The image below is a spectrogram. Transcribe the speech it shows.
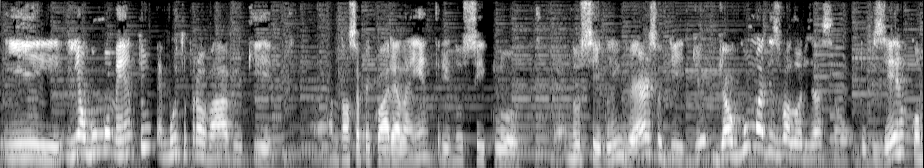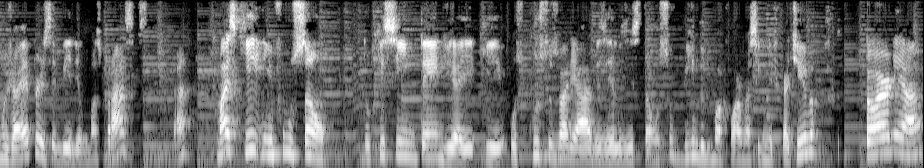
E em algum momento é muito provável que a nossa pecuária ela entre no ciclo é, no ciclo inverso de, de, de, alguma desvalorização do bezerro, como já é percebido em algumas praças, tá? mas que em função do que se entende aí que os custos variáveis eles estão subindo de uma forma significativa, torne a,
